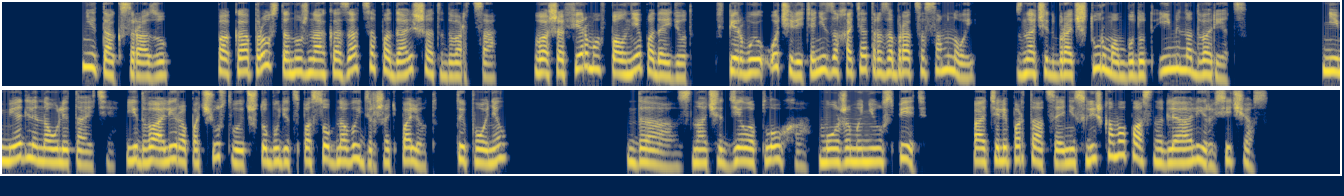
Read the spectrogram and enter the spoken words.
«Не так сразу. Пока просто нужно оказаться подальше от дворца. Ваша ферма вполне подойдет, в первую очередь они захотят разобраться со мной. Значит, брать штурмом будут именно дворец. Немедленно улетайте. Едва Алира почувствует, что будет способна выдержать полет. Ты понял? Да, значит, дело плохо. Можем и не успеть. А телепортация не слишком опасна для Алиры сейчас.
